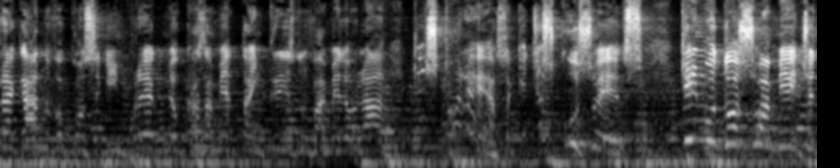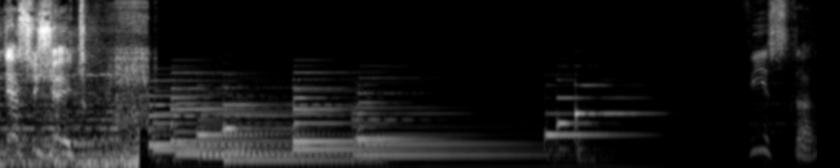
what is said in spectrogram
desempregado, não vou conseguir emprego, meu casamento está em crise, não vai melhorar. Que história é essa? Que discurso é esse? Quem mudou sua mente desse jeito? Vista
